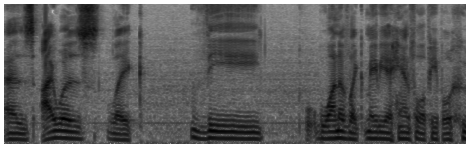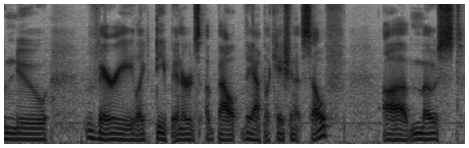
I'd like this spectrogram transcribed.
as I was like the one of like maybe a handful of people who knew very like deep innards about the application itself. Uh, most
